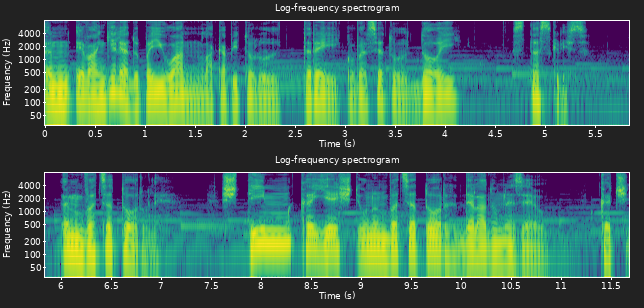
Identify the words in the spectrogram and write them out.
În Evanghelia după Ioan, la capitolul 3, cu versetul 2, stă scris Învățătorule, știm că ești un învățător de la Dumnezeu, căci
